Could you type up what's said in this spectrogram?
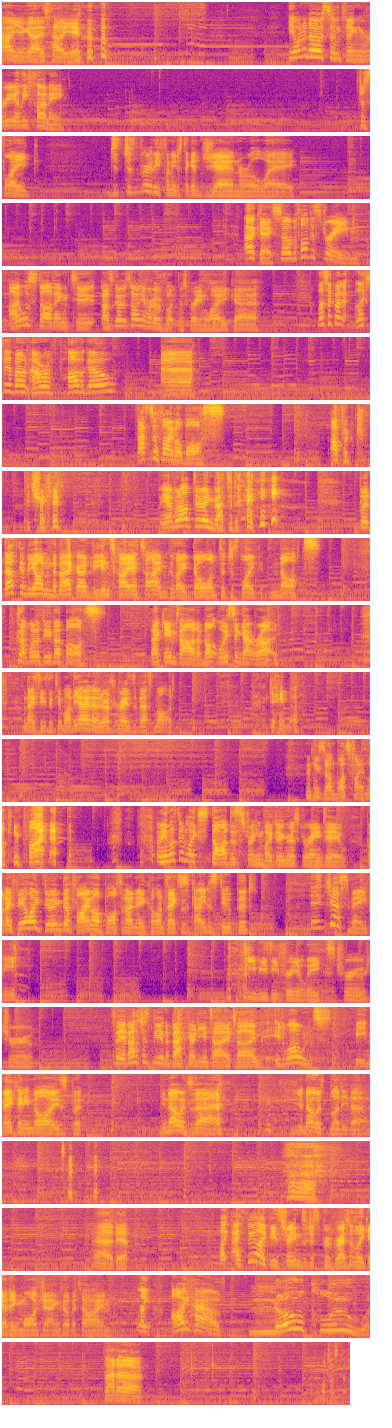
How are you guys? How are you? you wanna know something really funny? Just like... Just, just really funny, just like a general way. Okay, so before the stream, I was starting to... I was going starting to run over like my screen, like, uh... Let's say, about, let's say about an hour and a half ago. Uh... That's the final boss. Oh, for... It triggered. yeah, we're not doing that today. but that's gonna be on in the background the entire time, because I don't want to just, like, not... Because I want to do that boss. That game's hard. I'm not wasting that run. nice easy 2 mod. Yeah, I know. Jurassic Rain's the best mod. Gamer. He's on boss fight looking fire. I mean, let's do like start the stream by doing Risk of Rain 2, but I feel like doing the final boss without any context is kind of stupid. Eh, just maybe. PBZ free leaks, true, true. So yeah, that's just be in the background the entire time. It won't be make any noise, but you know it's there. you know it's bloody there. oh dear. Like, I feel like these streams are just progressively getting more jank over time. Like, I have no clue that, uh... What was it called?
